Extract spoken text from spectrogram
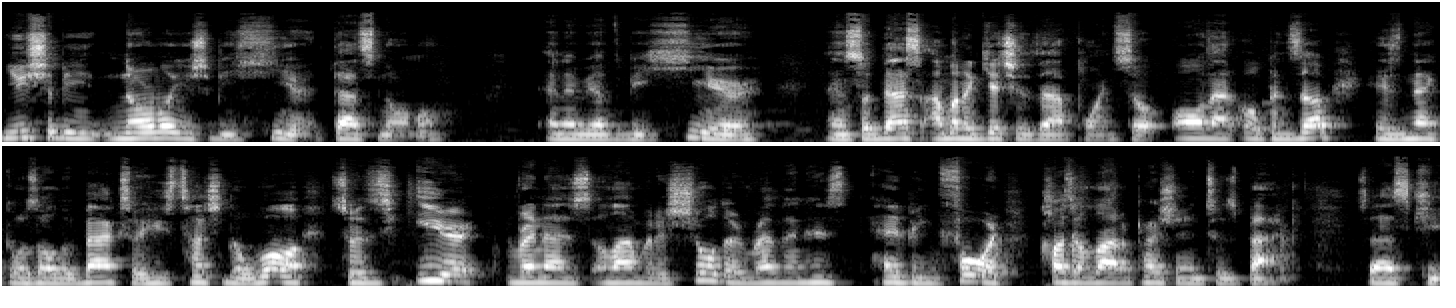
you should be normal. You should be here. That's normal. And then we have to be here. And so that's, I'm going to get you to that point. So all that opens up. His neck goes all the way back. So he's touching the wall. So his ear right now is aligned with his shoulder rather than his head being forward, causing a lot of pressure into his back. So that's key.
